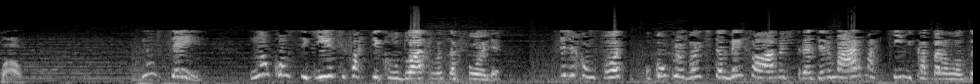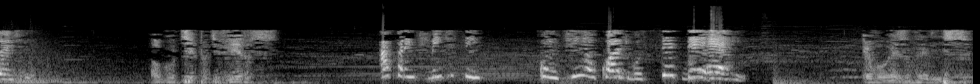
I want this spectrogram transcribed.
Qual? Não sei. Não consegui esse fascículo do Atlas da Folha. Seja como for, o comprovante também falava de trazer uma arma química para Los Angeles. Algum tipo de vírus? Aparentemente sim. Continha o código CDR. Eu vou resolver isso.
